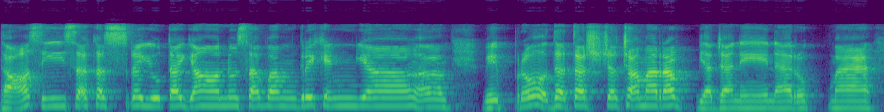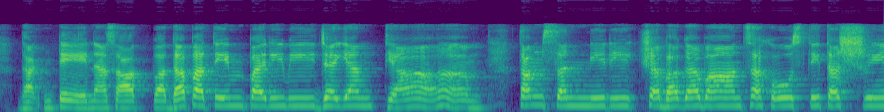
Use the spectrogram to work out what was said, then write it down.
दासी सहस्रयुतयानुसवं गृहिण्या विप्रोदतर्ष चमरव्यजनेन रुक्म दण्डेन सात्वधपतिं परिवीजयन्त्यां तं सन्निरीक्ष भगवान् सहोस्थितश्री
